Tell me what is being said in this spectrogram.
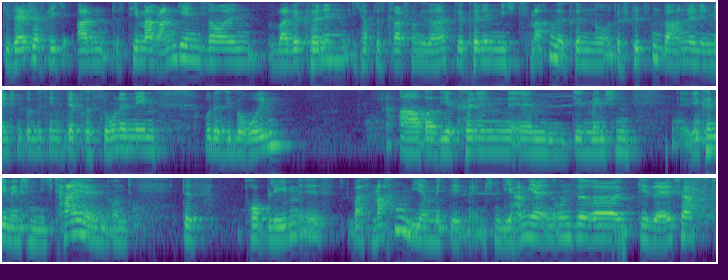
gesellschaftlich an das Thema rangehen sollen, weil wir können, ich habe das gerade schon gesagt, wir können nichts machen, wir können nur unterstützen, behandeln, den Menschen so ein bisschen Depressionen nehmen oder sie beruhigen aber wir können ähm, den Menschen, wir können die Menschen nicht heilen. Und das Problem ist, was machen wir mit den Menschen? Die haben ja in unserer Gesellschaft,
